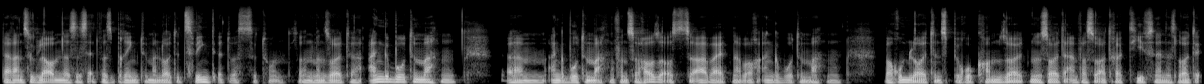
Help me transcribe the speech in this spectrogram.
daran zu glauben, dass es etwas bringt, wenn man Leute zwingt, etwas zu tun, sondern man sollte Angebote machen, ähm, Angebote machen, von zu Hause aus zu arbeiten, aber auch Angebote machen, warum Leute ins Büro kommen sollten. Und es sollte einfach so attraktiv sein, dass Leute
